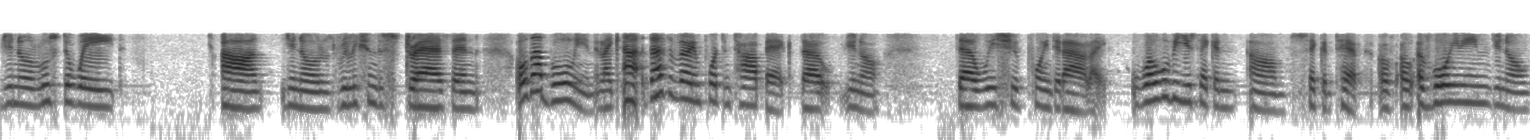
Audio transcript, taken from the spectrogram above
you know lose the weight, uh, you know releasing the stress and all that bullying. Like uh, that's a very important topic that you know that we should point it out. Like what would be your second um second tip of, of avoiding you know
